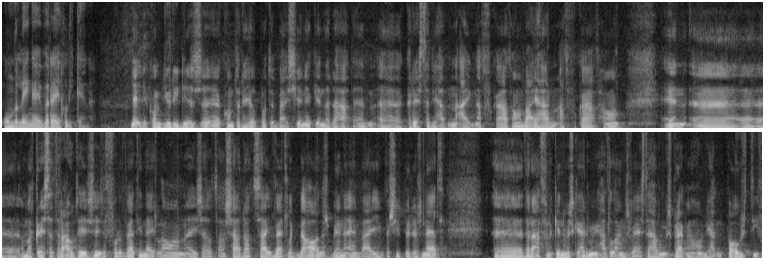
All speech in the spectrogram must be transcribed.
onderling even regelen kennen. Nee, er komt juridisch uh, komt er heel veel bij Sinnek inderdaad. En uh, Christa die had een eigen advocaat gewoon, wij hadden een advocaat gewoon. En uh, omdat Christa trouwd is, is het voor de wet in Nederland is dat dan zo dat zij wettelijk de ouders binnen en wij in principe dus net. de Raad van de Kinderbescherming had langs West een gesprek met gewoon, die had een positief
